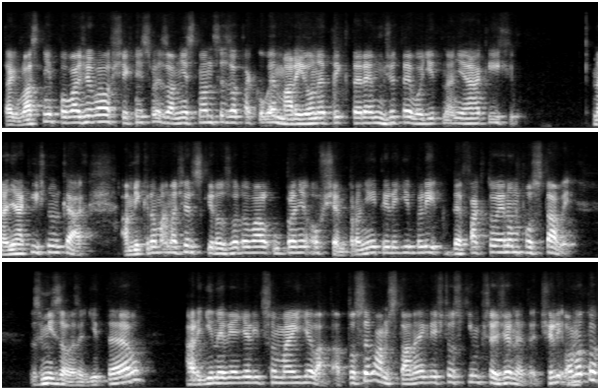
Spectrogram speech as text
tak vlastně považoval všechny své zaměstnance za takové marionety, které můžete vodit na nějakých na nějakých šnurkách. A mikromanažersky rozhodoval úplně o všem. Pro něj ty lidi byli de facto jenom postavy. Zmizel ředitel a lidi nevěděli, co mají dělat. A to se vám stane, když to s tím přeženete. Čili ono to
